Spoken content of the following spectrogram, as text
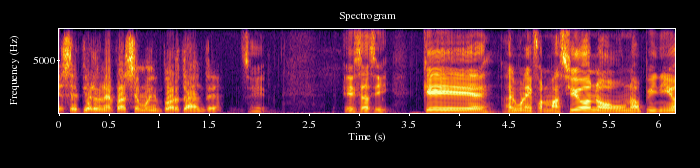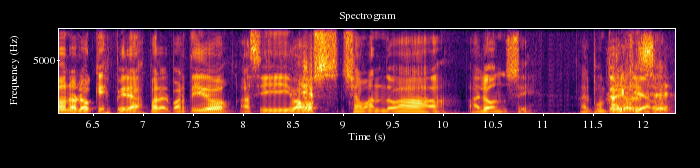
se pierde un espacio muy importante. Sí, es así. ¿Qué, ¿alguna información o una opinión o lo que esperás para el partido? Así vamos llamando a, al 11, al puntero izquierdo.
